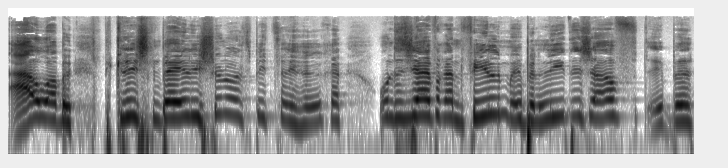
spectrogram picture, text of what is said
auch, aber der Christian Bale ist schon noch ein bisschen höher. Und es ist einfach ein Film über Leidenschaft, über,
